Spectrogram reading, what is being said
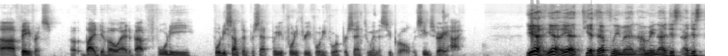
uh, favorites uh, by DVOA at about 40, 40 something percent, maybe 43, 44 percent to win the Super Bowl, which seems very high. Yeah, yeah, yeah, yeah, definitely, man. I mean, I just, I just,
